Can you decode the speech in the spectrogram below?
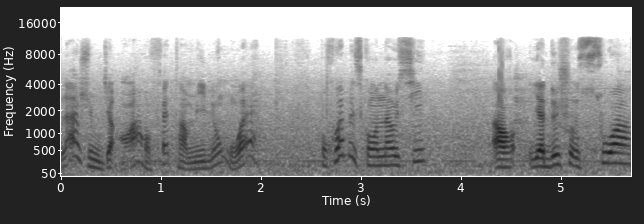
là, je vais me dire, ah, en fait, un million, ouais. Pourquoi? Parce qu'on a aussi… Alors, il y a deux choses. Soit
